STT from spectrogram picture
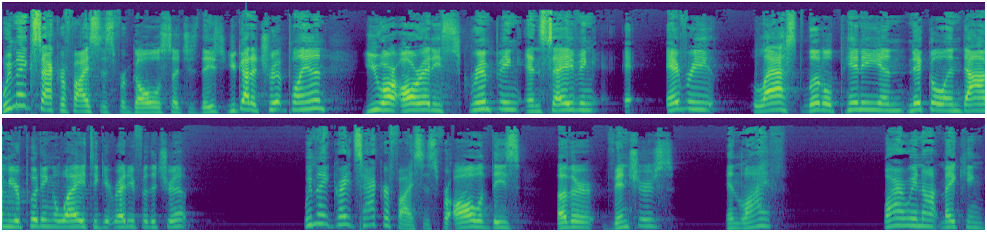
We make sacrifices for goals such as these. You got a trip planned, you are already scrimping and saving every last little penny and nickel and dime you're putting away to get ready for the trip. We make great sacrifices for all of these other ventures in life. Why are we not making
